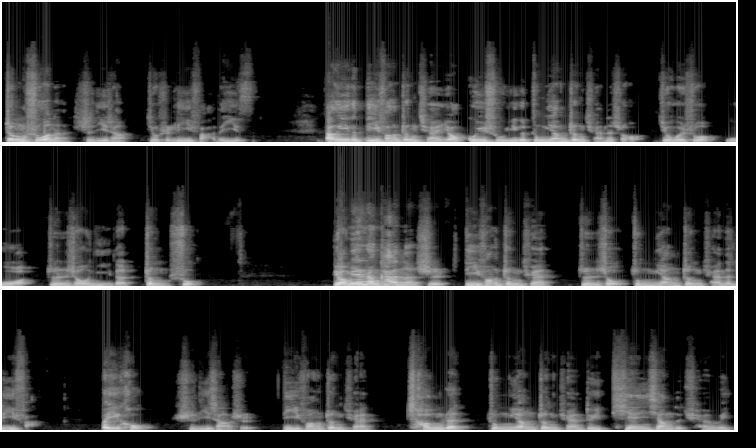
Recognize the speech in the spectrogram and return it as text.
正朔呢，实际上就是立法的意思。当一个地方政权要归属一个中央政权的时候，就会说：“我遵守你的正朔。”表面上看呢，是地方政权遵守中央政权的立法，背后实际上是地方政权承认中央政权对天象的权威。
